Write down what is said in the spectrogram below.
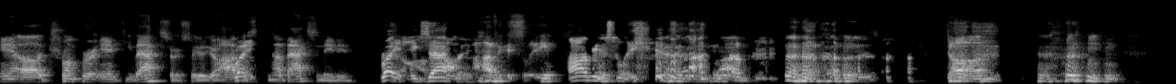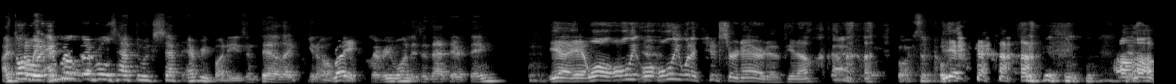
and uh, Trumper, anti-vaxer. So you're obviously right. not vaccinated. Right, uh, exactly. Obviously. Obviously. Duh. I thought, so wait, liberals have to accept everybody. Isn't there like, you know, right. everyone? Isn't that their thing? Yeah, yeah. Well, only yeah. only when it suits their narrative, you know. of course, of course. Yeah. uh,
